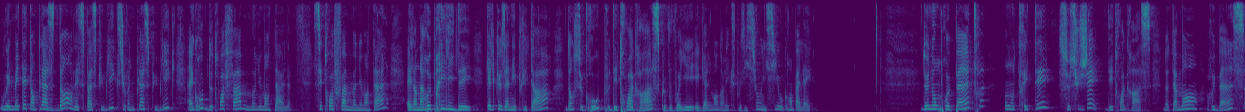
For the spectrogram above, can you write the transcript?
où elle mettait en place dans l'espace public, sur une place publique, un groupe de trois femmes monumentales. Ces trois femmes monumentales, elle en a repris l'idée quelques années plus tard dans ce groupe des Trois Grâces que vous voyez également dans l'exposition ici au Grand Palais. De nombreux peintres ont traité ce sujet des Trois Grâces, notamment Rubens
